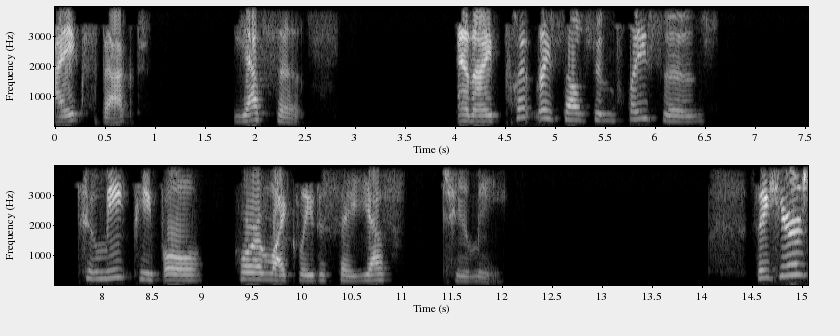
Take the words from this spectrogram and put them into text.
I expect yeses. And I put myself in places to meet people who are likely to say yes to me. So here's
